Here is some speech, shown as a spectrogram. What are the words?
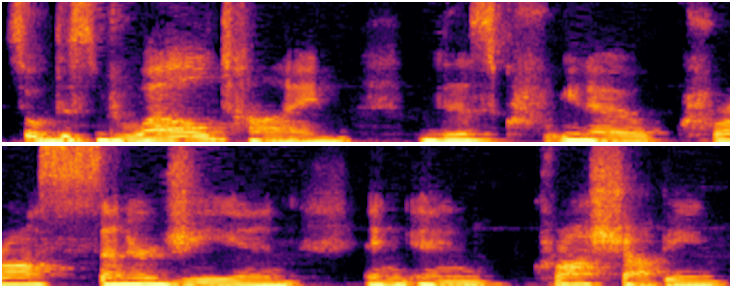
So this dwell time, this you know cross synergy and and, and cross shopping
